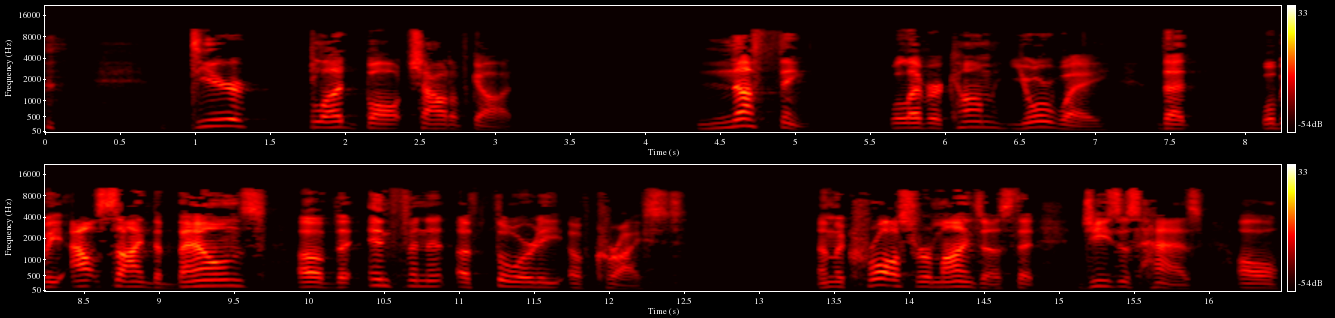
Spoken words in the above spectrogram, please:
dear blood bought child of God, nothing will ever come your way that will be outside the bounds of the infinite authority of Christ. And the cross reminds us that Jesus has all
